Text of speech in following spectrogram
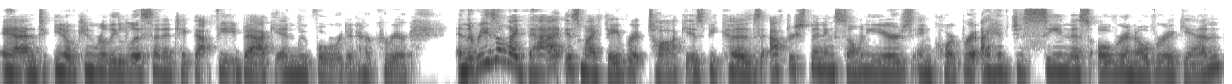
and you know can really listen and take that feedback and move forward in her career and the reason why that is my favorite talk is because after spending so many years in corporate i have just seen this over and over again.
